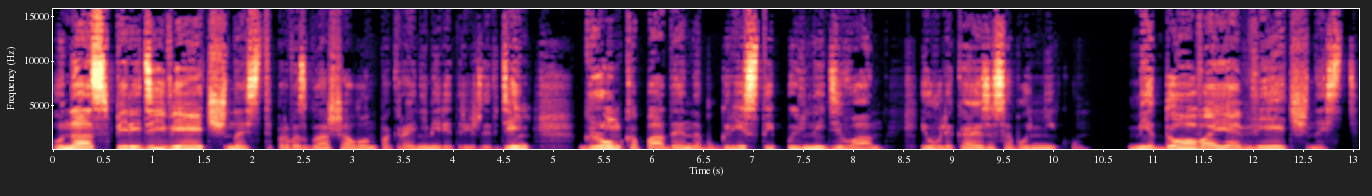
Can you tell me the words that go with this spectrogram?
«У нас впереди вечность!» — провозглашал он, по крайней мере, трижды в день, громко падая на бугристый пыльный диван и увлекая за собой Нику. «Медовая вечность!»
